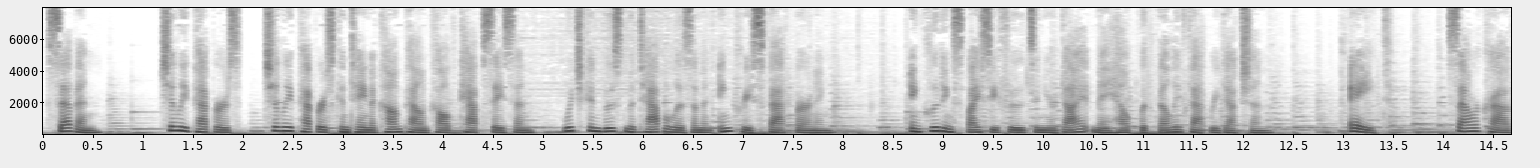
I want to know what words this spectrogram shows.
7. Chili peppers Chili peppers contain a compound called capsaicin, which can boost metabolism and increase fat burning. Including spicy foods in your diet may help with belly fat reduction. 8. Sauerkraut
